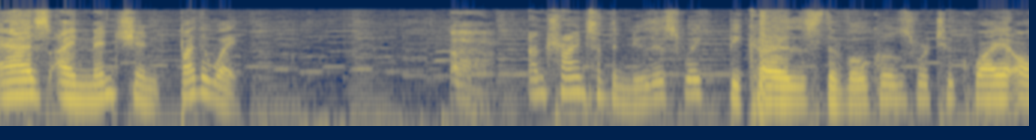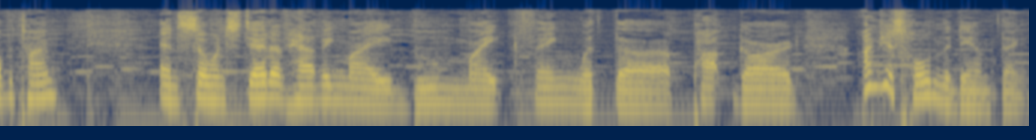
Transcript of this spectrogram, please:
as I mentioned, by the way, I'm trying something new this week because the vocals were too quiet all the time. And so instead of having my boom mic thing with the pop guard, I'm just holding the damn thing.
